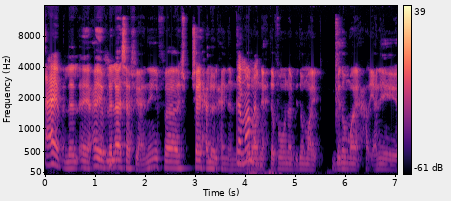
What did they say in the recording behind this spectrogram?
عيب. لل... إيه عيب للأسف يعني. فشيء حلو الحين انه يقدرون يحتفونه بدون ما بدون ما يعني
